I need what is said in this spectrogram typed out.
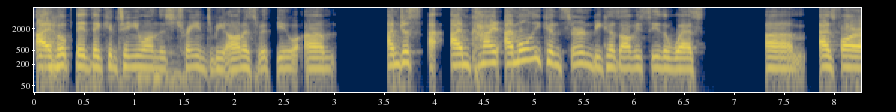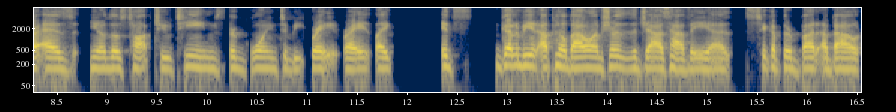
I hope that they continue on this train. To be honest with you, um, I'm just I, I'm kind I'm only concerned because obviously the West, um, as far as you know those top two teams, they're going to be great, right? Like it's going to be an uphill battle. I'm sure that the Jazz have a uh, stick up their butt about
